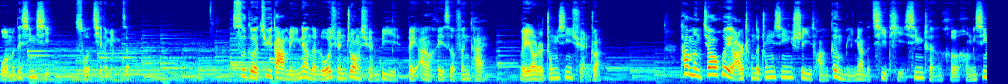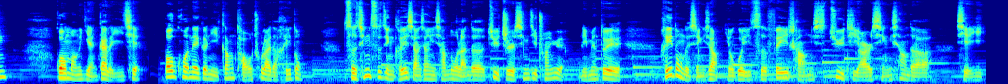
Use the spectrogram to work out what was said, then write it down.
我们的星系所起的名字。四个巨大明亮的螺旋状旋臂被暗黑色分开，围绕着中心旋转。它们交汇而成的中心是一团更明亮的气体、星辰和恒星，光芒掩盖了一切，包括那个你刚逃出来的黑洞。此情此景，可以想象一下诺兰的巨制《星际穿越》里面对黑洞的形象有过一次非常具体而形象的写意。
